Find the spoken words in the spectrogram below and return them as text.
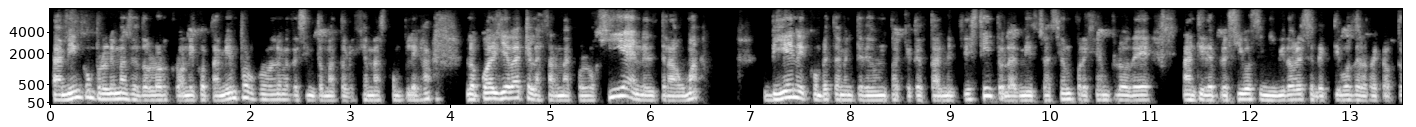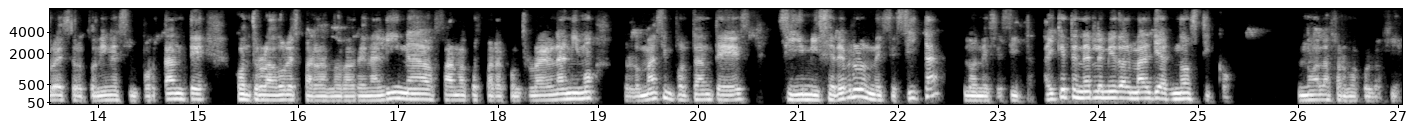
también con problemas de dolor crónico, también por problemas de sintomatología más compleja, lo cual lleva a que la farmacología en el trauma viene completamente de un paquete totalmente distinto. La administración, por ejemplo, de antidepresivos, inhibidores selectivos de la recaptura de serotonina es importante, controladores para la noradrenalina, fármacos para controlar el ánimo, pero lo más importante es si mi cerebro lo necesita, lo necesita. Hay que tenerle miedo al mal diagnóstico, no a la farmacología.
